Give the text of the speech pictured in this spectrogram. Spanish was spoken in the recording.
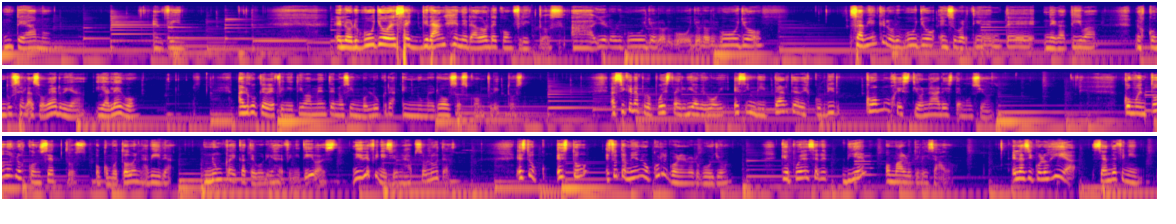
un te amo, en fin. El orgullo es el gran generador de conflictos. Ay, el orgullo, el orgullo, el orgullo. ¿Sabían que el orgullo en su vertiente negativa nos conduce a la soberbia y al ego? Algo que definitivamente nos involucra en numerosos conflictos. Así que la propuesta del día de hoy es invitarte a descubrir cómo gestionar esta emoción. Como en todos los conceptos, o como todo en la vida, nunca hay categorías definitivas, ni definiciones absolutas. Esto, esto, esto también ocurre con el orgullo, que puede ser bien o mal utilizado. En la psicología se han,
